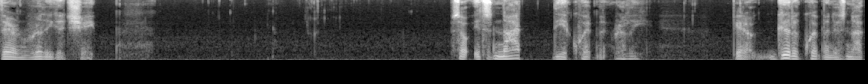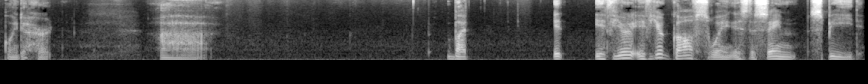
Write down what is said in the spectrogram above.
they're in really good shape. So it's not the equipment, really. You know, good equipment is not going to hurt. Uh, but it if your if your golf swing is the same speed,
